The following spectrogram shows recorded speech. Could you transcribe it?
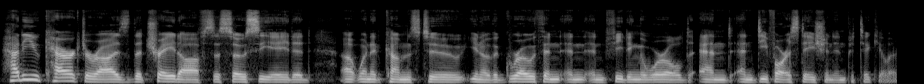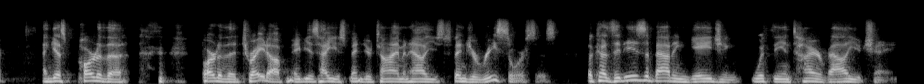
How do you characterize the trade-offs associated uh, when it comes to you know the growth and, and, feeding the world and and deforestation in particular? I guess part of the part of the trade-off maybe is how you spend your time and how you spend your resources because it is about engaging with the entire value chain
